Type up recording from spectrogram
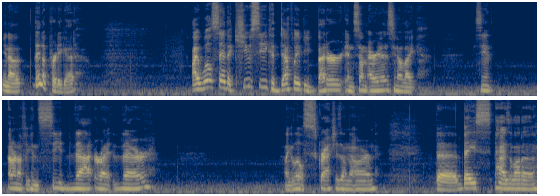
you know, they look pretty good. I will say the QC could definitely be better in some areas, you know, like, see, I don't know if you can see that right there. Like little scratches on the arm. The base has a lot of,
